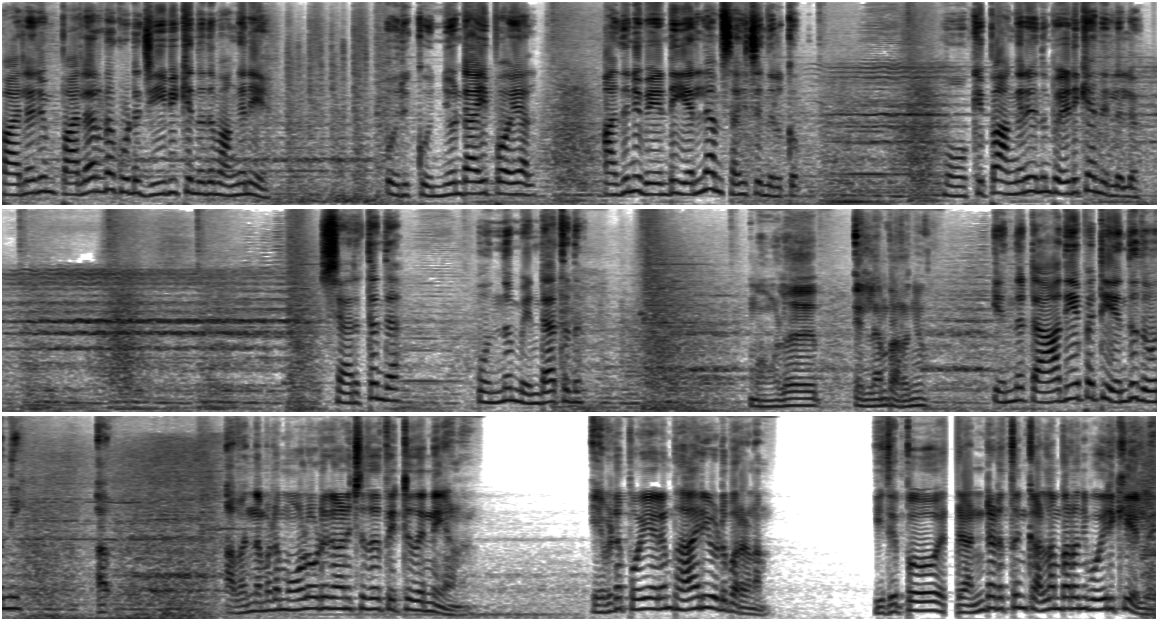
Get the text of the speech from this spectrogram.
പലരും പലരുടെ കൂടെ ജീവിക്കുന്നതും അങ്ങനെയാ. ഒരു കുഞ്ഞുണ്ടായി പോയാൽ അതിനു വേണ്ടി എല്ലാം സഹിച്ചു നിൽക്കും. മോക്കിപ്പോ അങ്ങനെയൊന്നും പേടിക്കാനില്ലല്ലോ. ശരത്തെന്താ? ഒന്നും മിണ്ടാത്തത്. മോൾ എല്ലാം പറഞ്ഞു. എന്നിട്ട് ആദ്യയെപ്പറ്റി എന്ത് തോന്നി? അവൻ നമ്മുടെ മോളോട് കാണിച്ചത് തെറ്റ് തന്നെയാണ്. എവിടെ പോയാലും ഭാര്യയോട് പറയണം. ഇതിപ്പോ രണ്ടിടത്തും കള്ളം പറഞ്ഞു പോയിരിക്കുകയല്ലേ?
